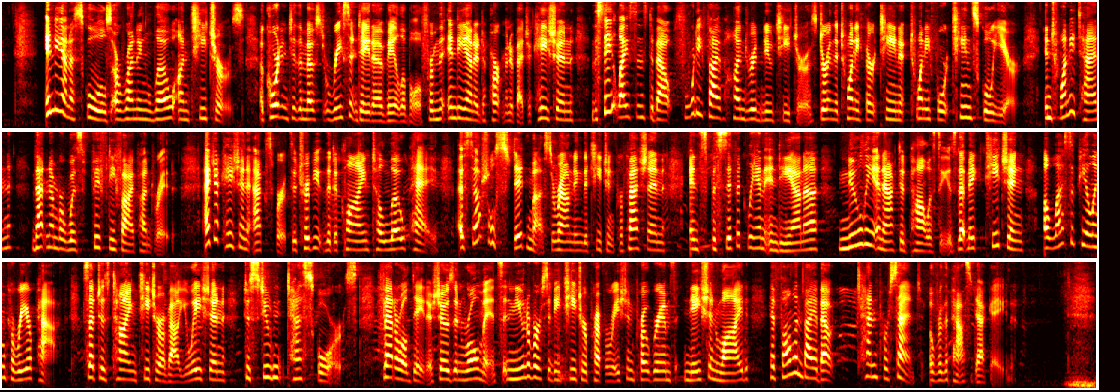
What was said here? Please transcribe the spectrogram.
Indiana schools are running low on teachers. According to the most recent data available from the Indiana Department of Education, the state licensed about 4,500 new teachers during the 2013-2014 school year. In 2010, that number was 5,500. Education experts attribute the decline to low pay, a social stigma surrounding the teaching profession, and specifically in Indiana, newly enacted policies that make teaching a less appealing career path such as tying teacher evaluation to student test scores. Federal data shows enrollments in university teacher preparation programs nationwide have fallen by about 10% over the past decade.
